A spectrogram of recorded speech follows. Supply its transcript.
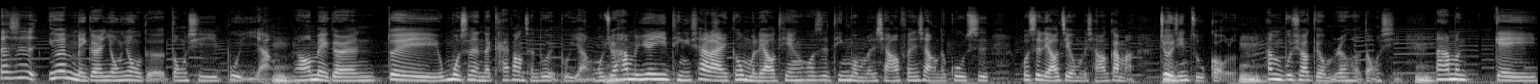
但是因为每个人拥有的东西不一样，嗯，然后每个人对陌生人的开放程度也不一样，我觉得他们愿意停下来跟我们聊天，或是听我们想要分享的故事，或是了解我们想要干嘛，就已经足够了。嗯，他们不需要给我们任何东西。嗯，那他们给。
